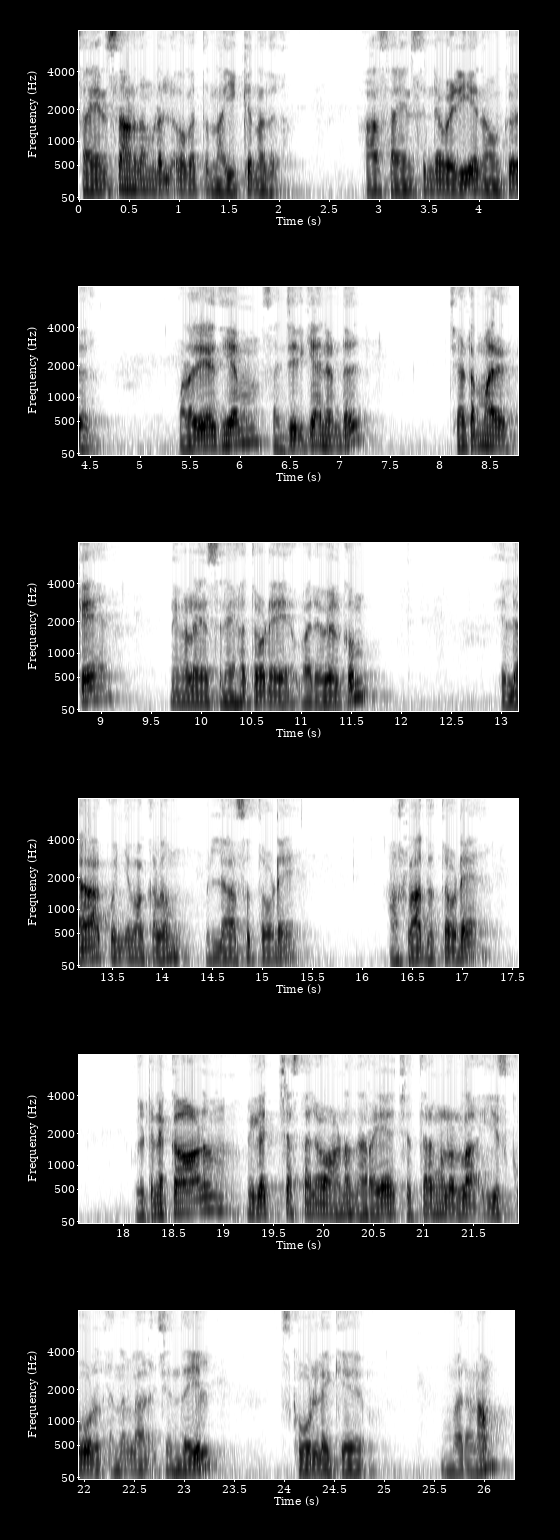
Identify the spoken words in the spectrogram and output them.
സയൻസാണ് നമ്മുടെ ലോകത്ത് നയിക്കുന്നത്. ആ സയൻസിന്റെ വഴിയെ നമുക്ക് വളരെയധികം സഞ്ചരിക്കാനുണ്ട്. ചേട്ടന്മാരൊക്കെ നിങ്ങളെ സ്നേഹത്തോടെ വരവേൽക്കും. എല്ലാ കുഞ്ഞുമക്കളും ഉല്ലാസത്തോടെ ആഹ്ലാദത്തോടെ വീട്ടിനേക്കാളും മികച്ച സ്ഥലമാണ് നിറയെ ചിത്രങ്ങളുള്ള ഈ സ്കൂൾ എന്നുള്ള ചിന്തയിൽ സ്കൂളിലേക്ക് വരണം.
